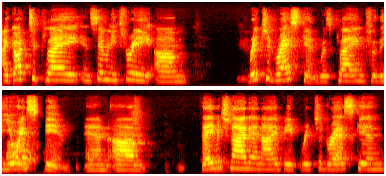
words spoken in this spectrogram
I got to play in '73. Um, Richard Raskind was playing for the U.S. Oh. team, and um, David Schneider and I beat Richard Raskind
